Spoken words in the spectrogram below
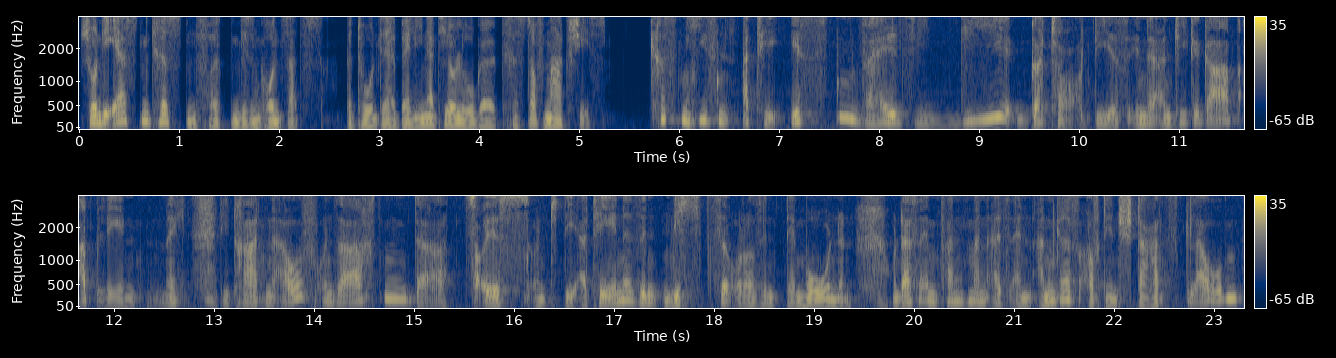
Schon die ersten Christen folgten diesem Grundsatz, betont der Berliner Theologe Christoph Markschies. Christen hießen Atheisten, weil sie die Götter, die es in der Antike gab, ablehnten. Nicht? Die traten auf und sagten, der Zeus und die Athene sind Nichtse oder sind Dämonen. Und das empfand man als einen Angriff auf den Staatsglauben.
